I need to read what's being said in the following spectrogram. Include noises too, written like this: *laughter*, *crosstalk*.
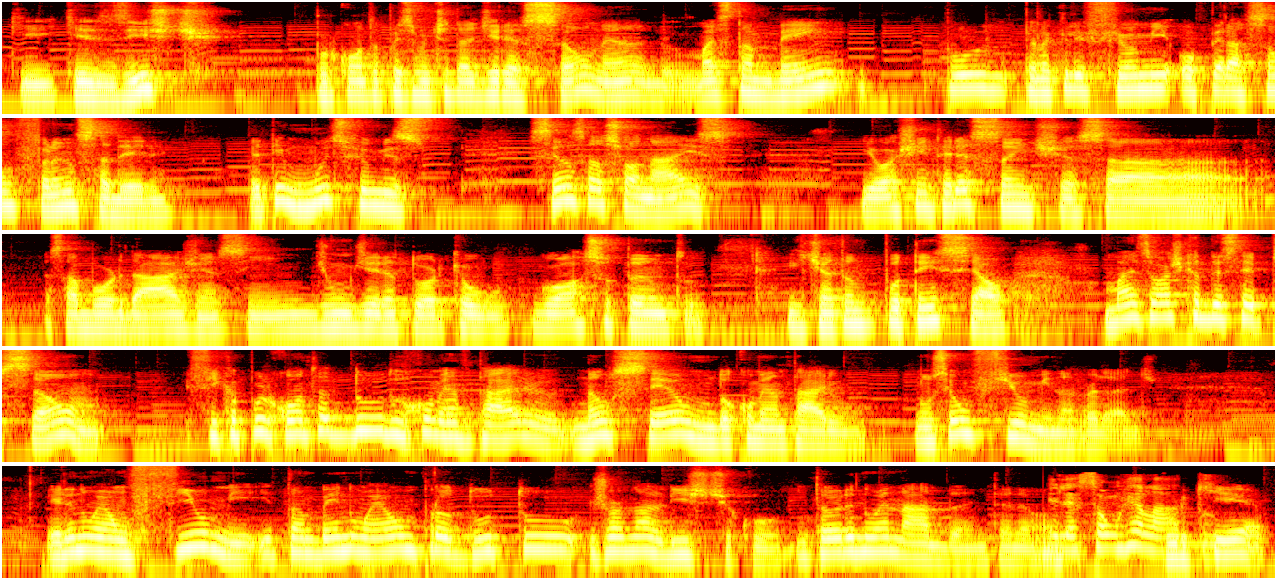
que, que existe, por conta principalmente da direção, né? Mas também por, pelo aquele filme Operação França dele. Ele tem muitos filmes sensacionais e eu achei interessante essa, essa abordagem assim de um diretor que eu gosto tanto e que tinha tanto potencial. Mas eu acho que a decepção fica por conta do documentário não ser um documentário, não ser um filme, na verdade. Ele não é um filme e também não é um produto jornalístico. Então ele não é nada, entendeu? Ele é só um relato. Porque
